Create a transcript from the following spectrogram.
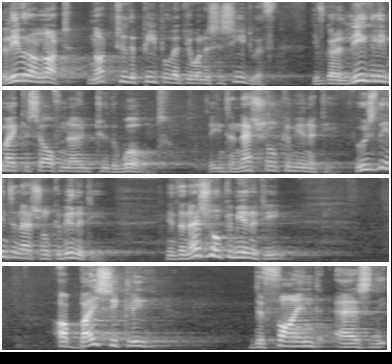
Believe it or not, not to the people that you want to secede with. You've got to legally make yourself known to the world the international community. Who's the international community? International community are basically defined as the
